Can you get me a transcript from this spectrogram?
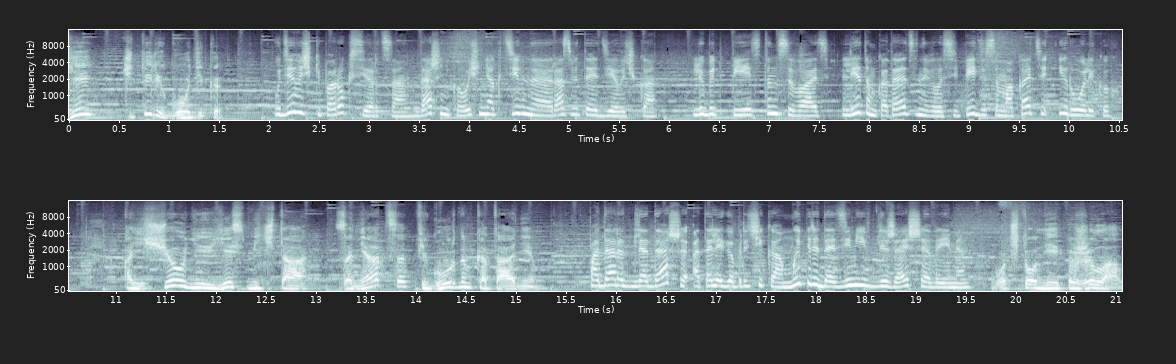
Ей 4 годика. У девочки порог сердца. Дашенька очень активная, развитая девочка. Любит петь, танцевать. Летом катается на велосипеде, самокате и роликах. А еще у нее есть мечта – заняться фигурным катанием. Подарок для Даши от Олега Бричака мы передадим ей в ближайшее время. Вот что он ей пожелал.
